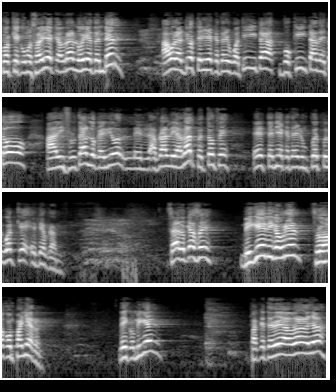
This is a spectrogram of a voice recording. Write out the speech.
Porque como sabía que Abraham lo iba a atender, ahora Dios tenía que tener guatita, boquita, de todo, a disfrutar lo que Dios le, Abraham le iba a dar, pues entonces él tenía que tener un cuerpo igual que el de Abraham. ¿Sabe lo que hace? Miguel y Gabriel se los acompañaron. Le dijo, Miguel, para que te vea Abraham allá,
